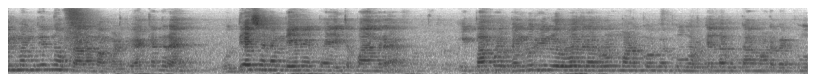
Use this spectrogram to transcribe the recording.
ಮಿನಿಮಮ್ದಿಂದ ನಾವು ಪ್ರಾರಂಭ ಮಾಡಿದ್ವಿ. ಯಾಕಂದ್ರೆ ಉದ್ದೇಶ ನಮ್ದು ಏನಪ್ಪ ಐತಪ್ಪ ಅಂದ್ರೆ, ಈ ಪಾಪ ಅವ್ರು ಬೆಂಗಳೂರಿಗೆ ಹೋದ್ರೆ ರೂಮ್ ಮಾಡ್ಕೋಬೇಕು ಹೊಟ್ಟೆಲ್ಲ ಊಟ ಮಾಡಬೇಕು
